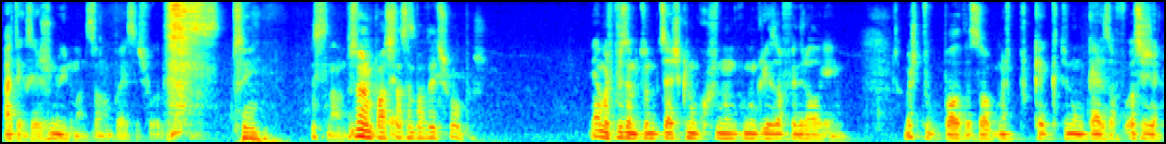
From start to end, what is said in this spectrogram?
Ah, tem que ser genuíno, mano, só não para essas foda-se. Sim. Senão, Mas eu não posso estar sempre a pedir desculpas. É, mas por exemplo, tu me disseste que não, não, não querias ofender alguém. Mas tu podes, mas porquê é que tu não queres ofender? Ou seja,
